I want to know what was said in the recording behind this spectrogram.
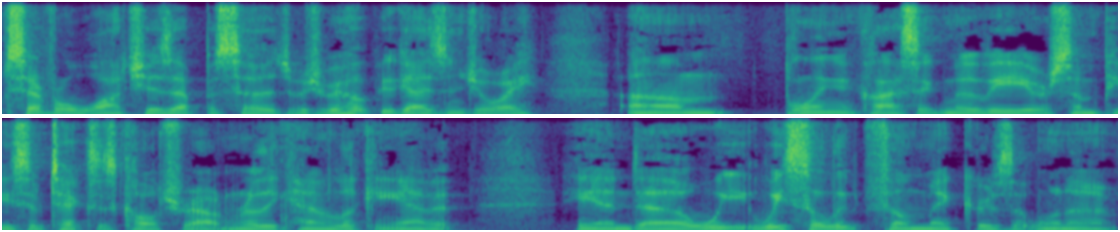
several watches episodes, which we hope you guys enjoy. Um, pulling a classic movie or some piece of Texas culture out and really kind of looking at it. And uh, we we salute filmmakers that want to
